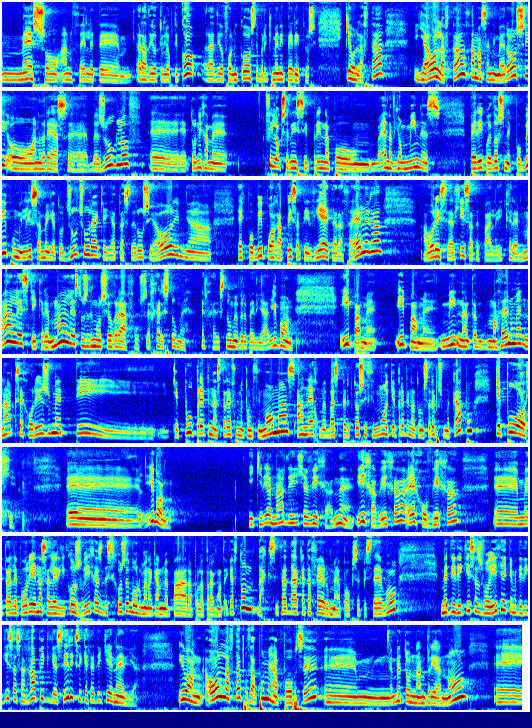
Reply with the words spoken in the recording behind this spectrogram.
μέσο, αν θέλετε, ραδιοτηλεοπτικό, ραδιοφωνικό στην προκειμένη περίπτωση. Και όλα αυτά, για όλα αυτά θα μας ενημερώσει ο Ανδρέας ε, Μπεζούγλοφ. τον είχαμε φιλοξενήσει πριν από ένα-δυο μήνες περίπου εδώ στην εκπομπή που μιλήσαμε για το Τζούτσουρα και για τα στερούσια όρη, μια εκπομπή που αγαπήσατε ιδιαίτερα θα έλεγα. Ορίστε, αρχίσατε πάλι. Οι κρεμάλες και οι κρεμάλες τους δημοσιογράφους. Ευχαριστούμε. Ευχαριστούμε, βρε παιδιά. Λοιπόν, είπαμε, είπαμε μη, να μαθαίνουμε να ξεχωρίζουμε τι και πού πρέπει να στρέφουμε τον θυμό μας, αν έχουμε, μπάση περιπτώσει, θυμό και πρέπει να τον στρέψουμε κάπου και πού όχι. Ε, λοιπόν, η κυρία Νάντι είχε βήχα. Ναι, είχα βήχα, έχω βήχα. Ε, με ταλαιπωρεί ένας αλλεργικός βήχας. Δυστυχώς δεν μπορούμε να κάνουμε πάρα πολλά πράγματα γι' αυτόν. Εντάξει, θα τα καταφέρουμε απόψε, πιστεύω. Με τη δική σας βοήθεια και με τη δική σας αγάπη και στήριξη και θετική ενέργεια. Λοιπόν, όλα αυτά που θα πούμε απόψε ε, με τον Ανδριανό ε,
